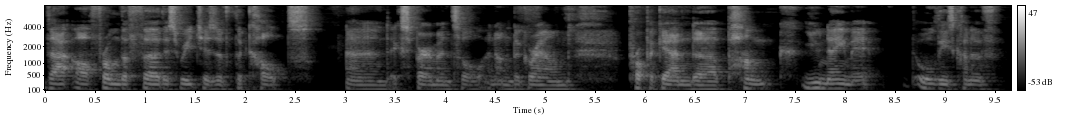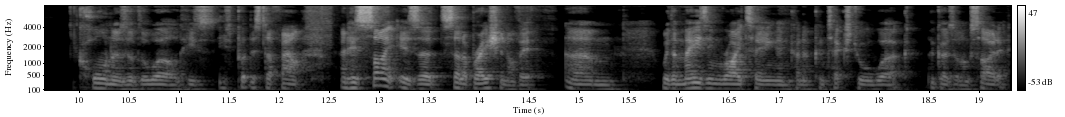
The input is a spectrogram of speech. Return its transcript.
that are from the furthest reaches of the cult and experimental and underground propaganda, punk, you name it, all these kind of corners of the world. He's he's put this stuff out, and his site is a celebration of it. Um, with amazing writing and kind of contextual work that goes alongside it.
